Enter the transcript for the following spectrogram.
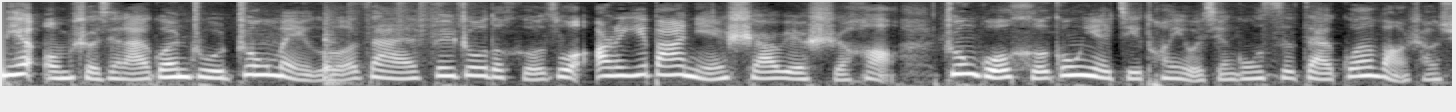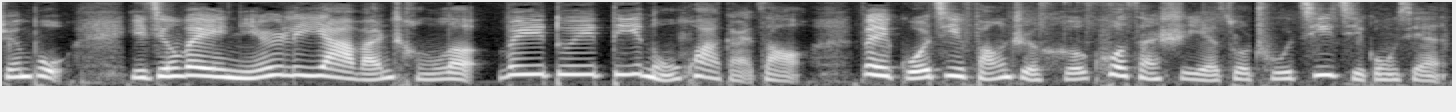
天我们首先来关注中美俄在非洲的合作。二零一八年十二月十号，中国核工业集团有限公司在官网上宣布，已经为尼日利亚完成了微堆低浓化改造，为国际防止核扩散事业做出积极贡献。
